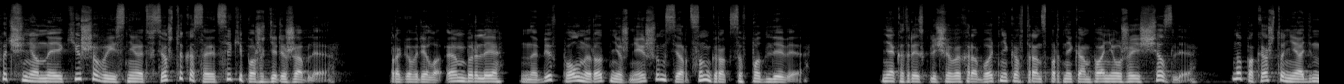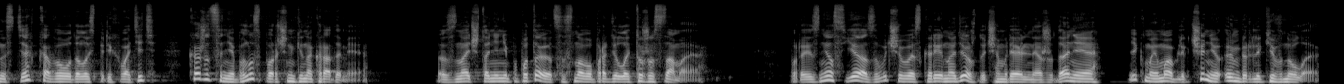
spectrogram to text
Подчиненные Киша выясняют все, что касается экипажа дирижабля проговорила Эмберли, набив полный рот нежнейшим сердцем Грокса в подливе. Некоторые из ключевых работников транспортной компании уже исчезли, но пока что ни один из тех, кого удалось перехватить, кажется, не был испорчен генокрадами. Значит, они не попытаются снова проделать то же самое. Произнес я, озвучивая скорее надежду, чем реальные ожидания, и к моему облегчению Эмберли кивнула.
